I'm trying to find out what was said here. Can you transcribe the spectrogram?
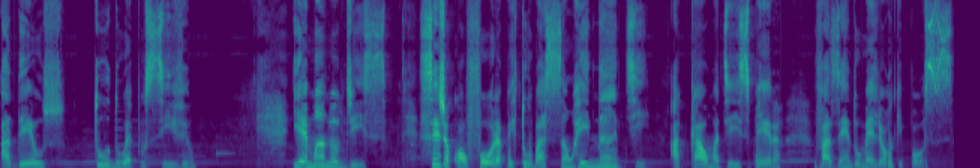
A Deus tudo é possível. E Emmanuel diz: Seja qual for a perturbação reinante, acalma-te e espera, fazendo o melhor que possas.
